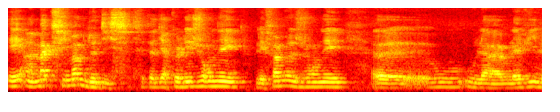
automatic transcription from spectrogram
et un maximum de 10. C'est-à-dire que les journées, les fameuses journées euh, où, la, ville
